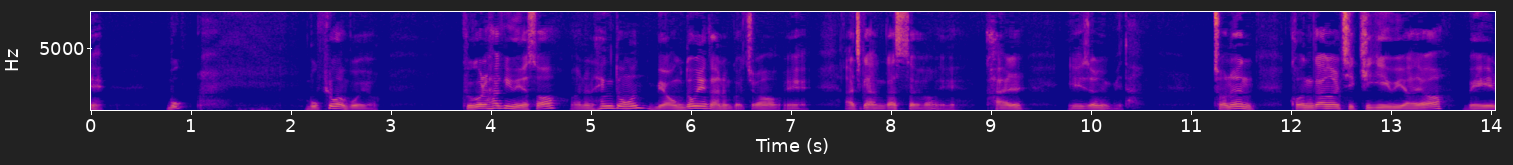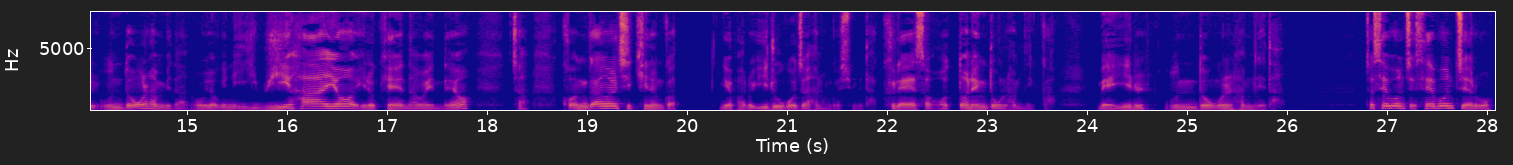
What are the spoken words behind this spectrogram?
예. 목 목표가 뭐예요? 그걸 하기 위해서 하는 행동은 명동에 가는 거죠. 예. 아직 안 갔어요. 예. 갈 예정입니다. 저는 건강을 지키기 위하여 매일 운동을 합니다. 어, 여기는 이 위하여 이렇게 나와 있네요. 자, 건강을 지키는 것. 이게 바로 이루고자 하는 것입니다. 그래서 어떤 행동을 합니까? 매일 운동을 합니다. 자, 세 번째, 세 번째로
